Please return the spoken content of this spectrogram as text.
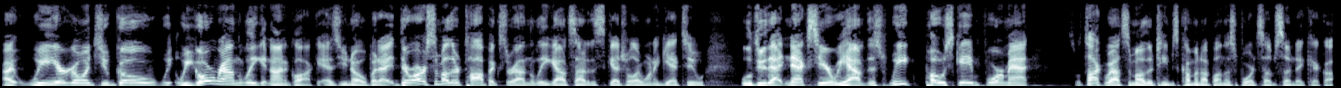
Right, we are going to go. We, we go around the league at nine o'clock, as you know, but I, there are some other topics around the league outside of the schedule I want to get to. We'll do that next year. We have this week post game format, so we'll talk about some other teams coming up on the Sports Hub Sunday kickoff.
